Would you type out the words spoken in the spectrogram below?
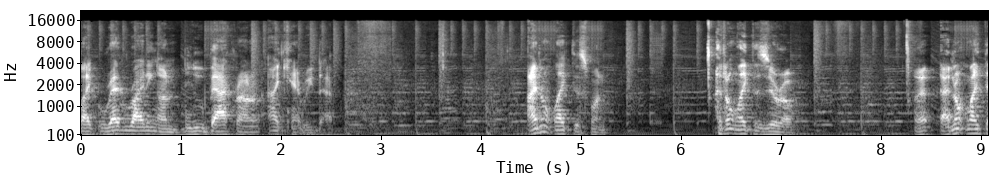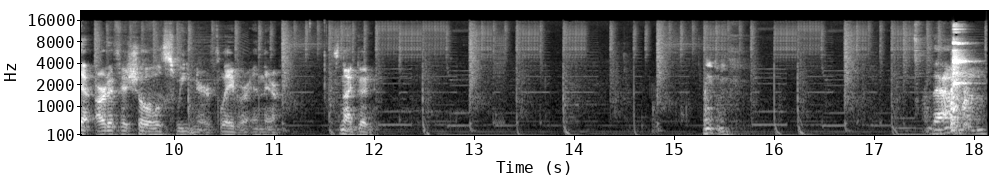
like red writing on blue background. I can't read that. I don't like this one. I don't like the zero. I don't like that artificial sweetener flavor in there. It's not good. Mm -mm. That one,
